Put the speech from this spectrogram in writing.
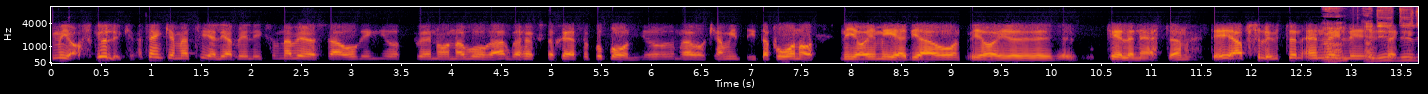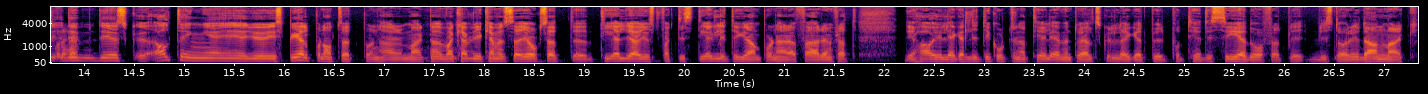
Men jag skulle kunna tänka mig att Telia blir liksom nervösa och ringer upp eh, någon av våra allra högsta chefer på Bonnier och undrar kan vi inte hitta på något? Ni har ju media och vi har ju telenäten. Det är absolut en, en möjlig ja, det, utveckling det, på det, det, det, Allting är ju i spel på något sätt på den här marknaden. Man kan, vi kan väl säga också att uh, Telia just faktiskt steg lite grann på den här affären för att det har ju legat lite i korten att Telia eventuellt skulle lägga ett bud på TDC då för att bli, bli större i Danmark.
